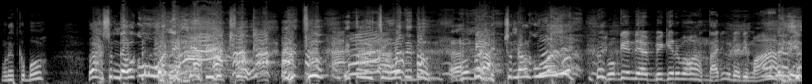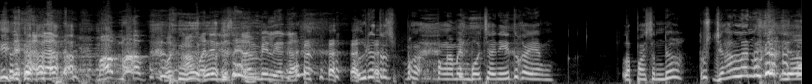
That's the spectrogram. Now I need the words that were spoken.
ngeliat ke bawah lah sendal gua nih. Itu itu itu lucu banget itu. Mungkin sendal gua nih. Mungkin dia pikir bahwa tadi udah dimaafin. maaf maaf. Amannya bisa ambil ya kan. udah terus peng- pengamen bocahnya itu kayak yang lepas sendal terus jalan udah. Ya.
